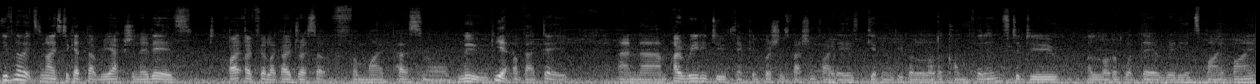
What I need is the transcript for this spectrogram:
Even though it's nice to get that reaction, it is. I, I feel like I dress up for my personal mood Yeah. of that day. And um, I really do think that Bhushan's Fashion Friday is giving people a lot of confidence to do a lot of what they're really inspired by,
